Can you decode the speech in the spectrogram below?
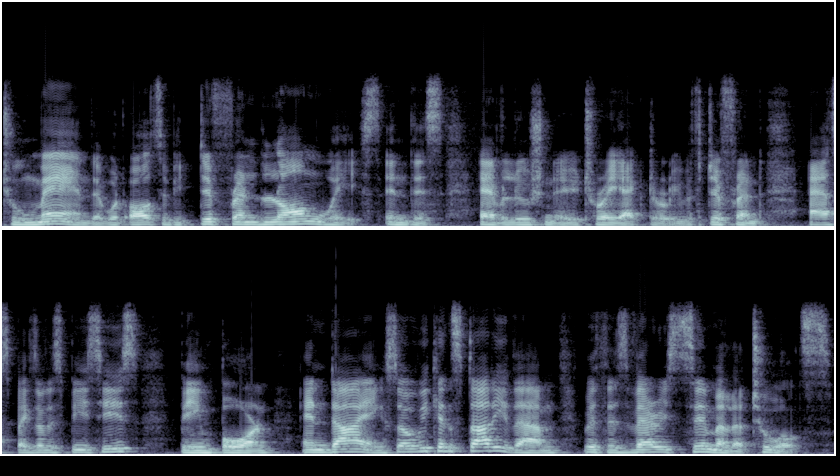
to man, there would also be different long waves in this evolutionary trajectory with different aspects of the species being born and dying. So we can study them with these very similar tools.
